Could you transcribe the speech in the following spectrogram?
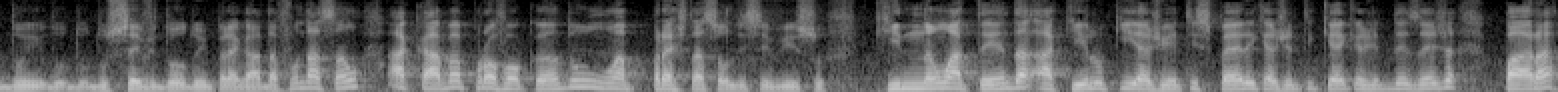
do, do, do servidor, do empregado da fundação, acaba provocando uma prestação de serviço que não atenda aquilo que a gente espera e que a gente quer, que a gente deseja para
